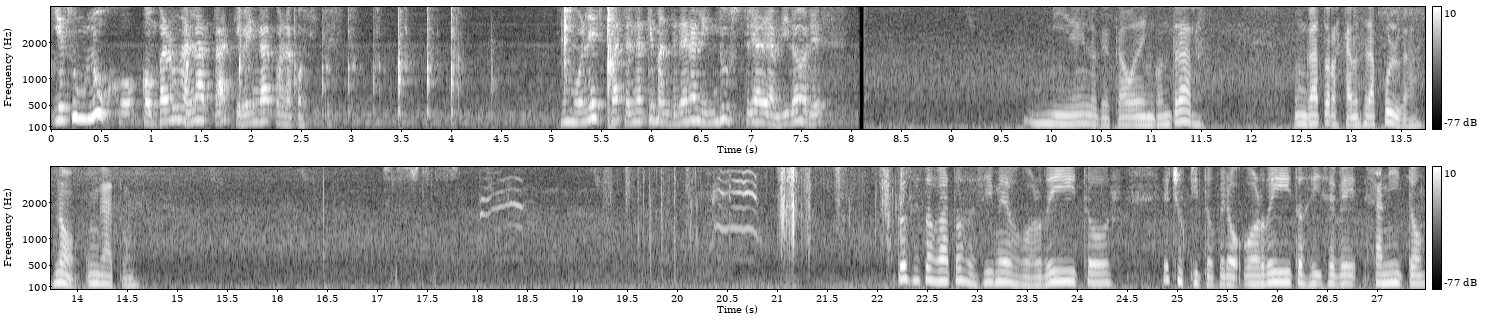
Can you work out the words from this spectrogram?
Y es un lujo comprar una lata que venga con la cosita esta. Me molesta tener que mantener a la industria de abridores. Miren lo que acabo de encontrar. Un gato rascándose la pulga. No, un gato. Todos estos gatos así medio gorditos. Es chusquito, pero gorditos y se ve sanito.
